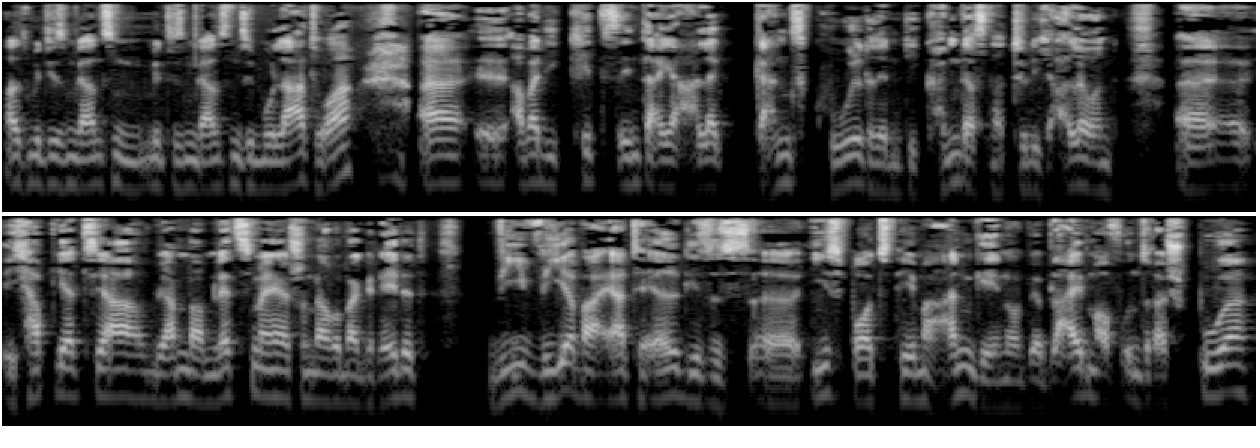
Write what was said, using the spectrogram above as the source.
als mit diesem ganzen, mit diesem ganzen Simulator. Äh, aber die Kids sind da ja alle ganz cool drin. Die können das natürlich alle. Und äh, ich habe jetzt ja, wir haben beim letzten Mal ja schon darüber geredet, wie wir bei RTL dieses äh, E-Sports-Thema angehen. Und wir bleiben auf unserer Spur.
